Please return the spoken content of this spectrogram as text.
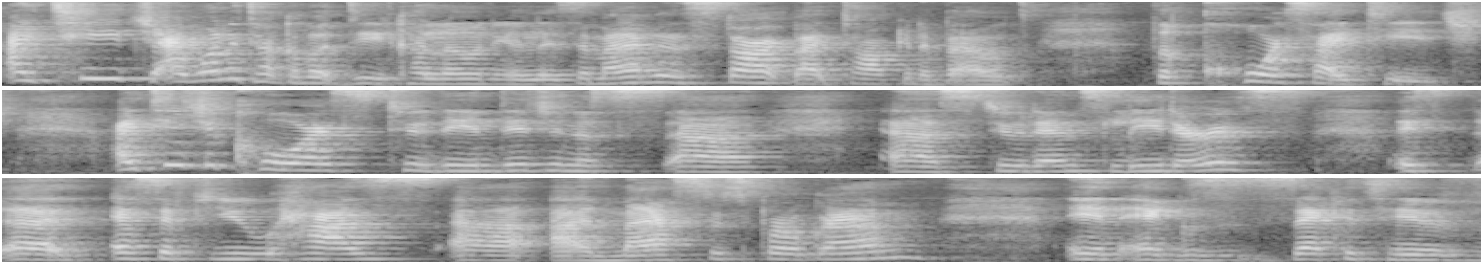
I teach, I want to talk about decolonialism, and I'm going to start by talking about the course I teach. I teach a course to the indigenous uh, uh students, leaders. Uh, SFU has uh, a master's program in executive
